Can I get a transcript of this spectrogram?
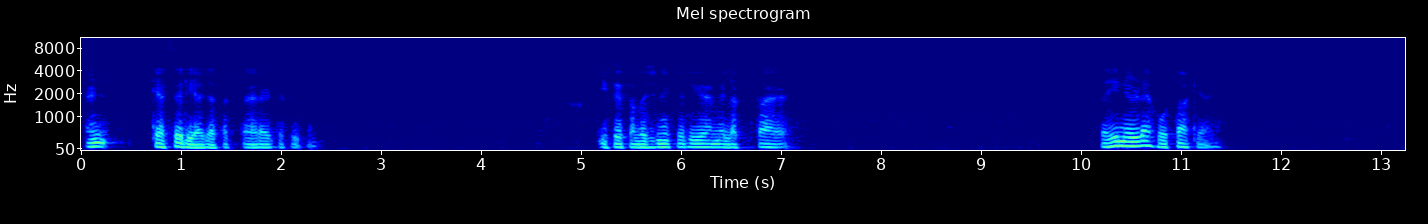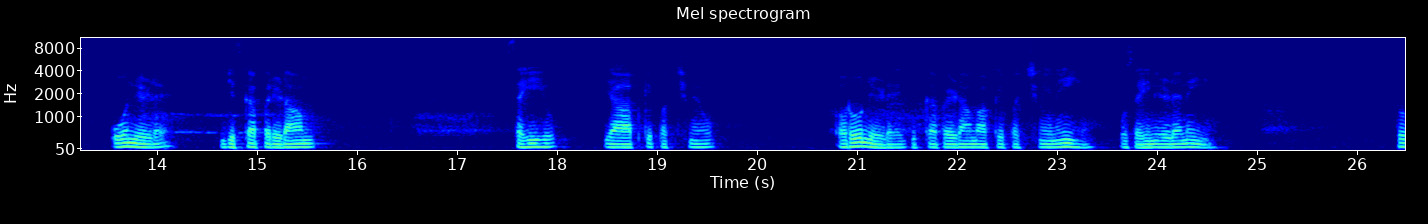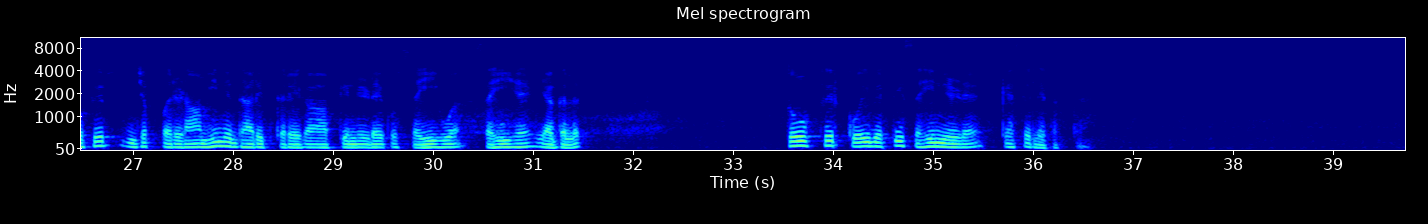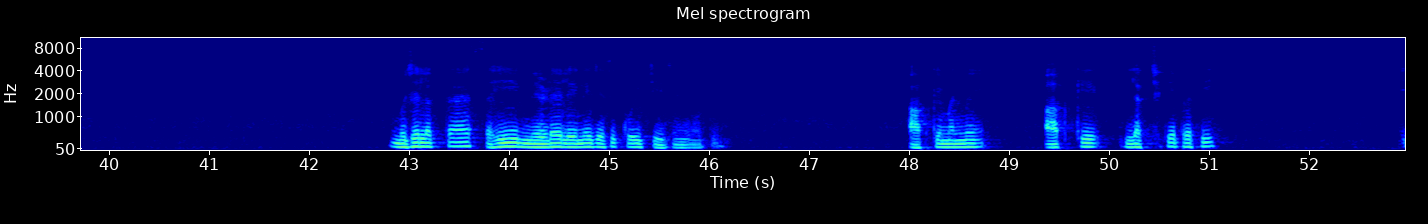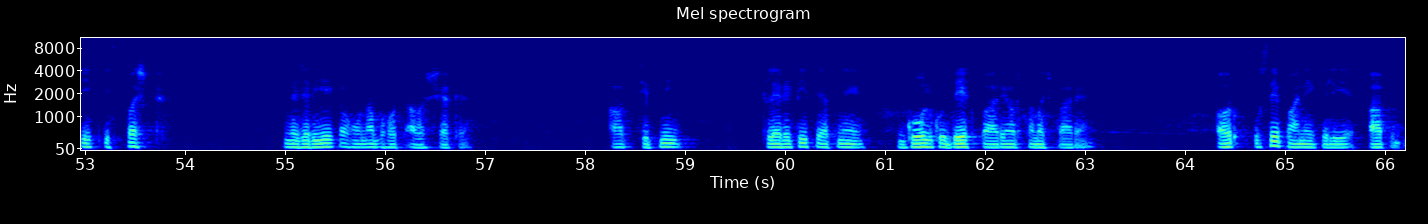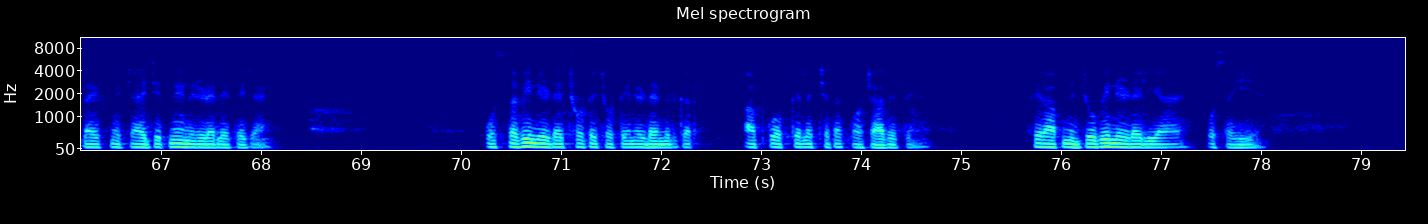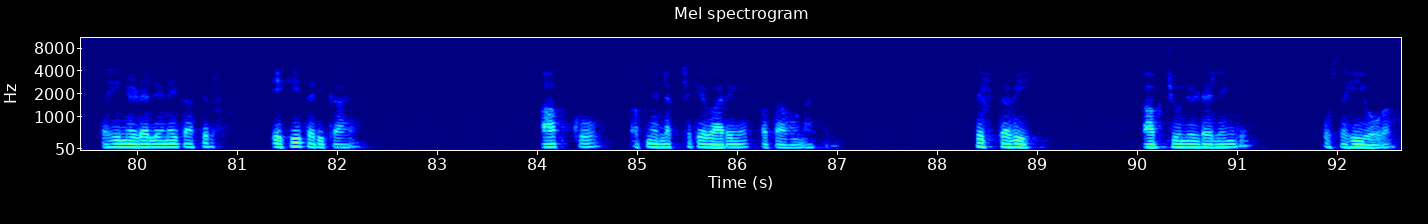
and कैसे लिया जा सकता है राइट डिसीज़न इसे समझने के लिए हमें लगता है सही निर्णय होता क्या है? वो निर्णय जिसका परिणाम सही हो या आपके पक्ष में हो, और वो निर्णय जिसका परिणाम आपके पक्ष में नहीं है, वो सही निर्णय नहीं है। तो फिर जब परिणाम ही निर्धारित करेगा आपके निर्णय को सही हुआ, सही है या गलत तो फिर कोई व्यक्ति सही निर्णय कैसे ले सकता है? मुझे लगता है सही निर्णय लेने जैसी कोई चीज़ नहीं होती। आपके मन में, आपके लक्ष्य के प्रति एक स्पष्ट नज़रिए का होना बहुत आवश्यक है। आप जितनी क्लैरिटी से अपने गोल को देख पा रहे हैं और समझ पा रहे हैं और उसे पाने के लिए आप लाइफ में चाहे जितने निर्णय लेते जाएँ, वो सभी निर्णय छोटे छोटे निर्णय मिलकर आपको आपके लक्ष्य तक पहुँचा देते हैं। फिर आपने जो भी निर्णय लिया है, वो सही है। सही निर्णय लेने का सिर्फ़ एक ही तरीका है। आपको अपने लक्ष्य के बारे में पता होना चाहिए। सिर्फ़ तभी आप जो निर्णय लेंगे, वो सही होगा।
